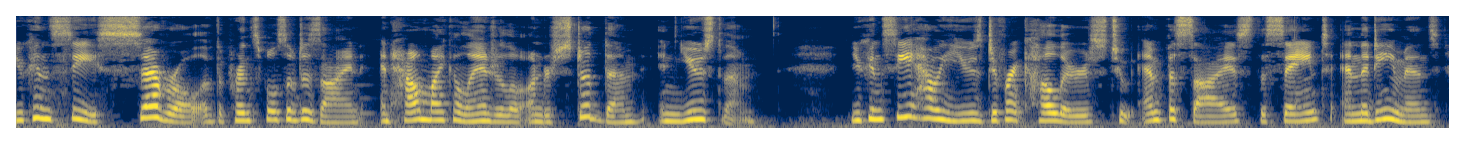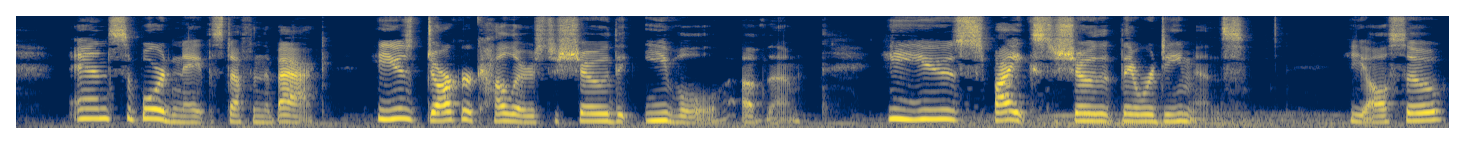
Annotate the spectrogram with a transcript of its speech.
you can see several of the principles of design and how Michelangelo understood them and used them. You can see how he used different colors to emphasize the saint and the demons and subordinate the stuff in the back. He used darker colors to show the evil of them. He used spikes to show that there were demons. He also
